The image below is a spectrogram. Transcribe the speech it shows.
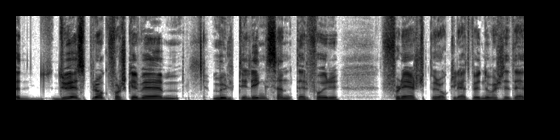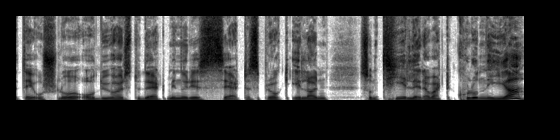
Du er språkforsker ved Multiling, senter for flerspråklighet ved Universitetet i Oslo, og du har studert minoriserte språk i land som tidligere har vært kolonier.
